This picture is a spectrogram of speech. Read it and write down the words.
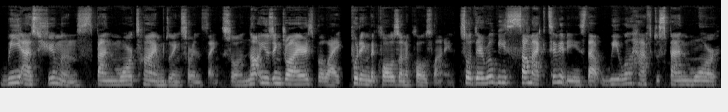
we as humans spend more time doing certain things. So, not using dryers, but like putting the clothes on a clothesline. So, there will be some activities that we will have to spend more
